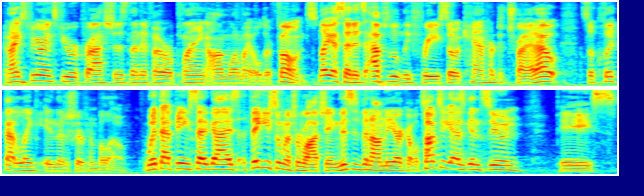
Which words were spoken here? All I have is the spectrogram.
and i experience fewer crashes than if i were playing on one of my older phones. Like i said it's absolutely free so it can't hurt to try it out so click that link in the description below. With that being said guys thank you so much for watching. This has been omniarch. I will talk to you guys again soon. Peace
